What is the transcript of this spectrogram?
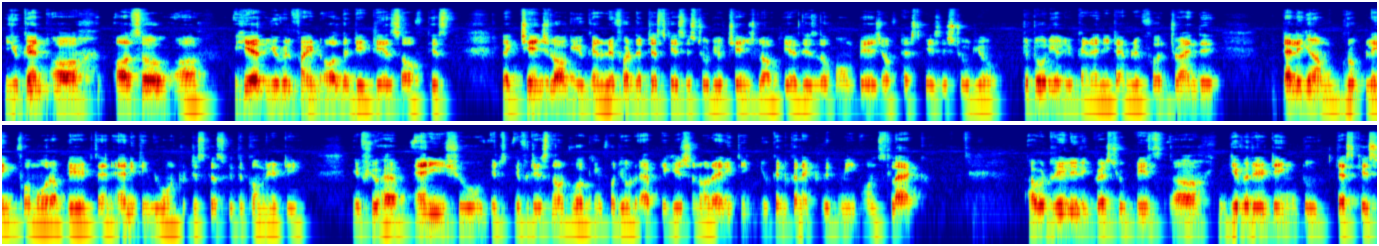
You can uh, also uh, here you will find all the details of this like change log. You can refer the test case studio change log. Here this is the home page of test case studio tutorial. You can anytime refer join the telegram group link for more updates and anything you want to discuss with the community. If you have any issue if it is not working for your application or anything you can connect with me on slack i would really request you please uh, give a rating to test case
